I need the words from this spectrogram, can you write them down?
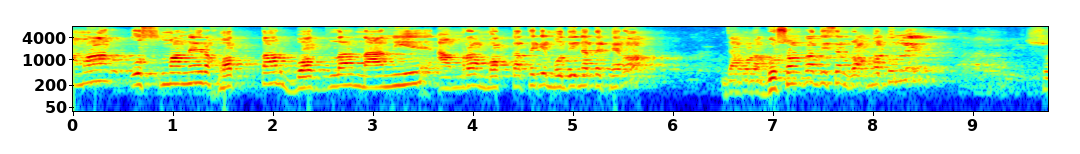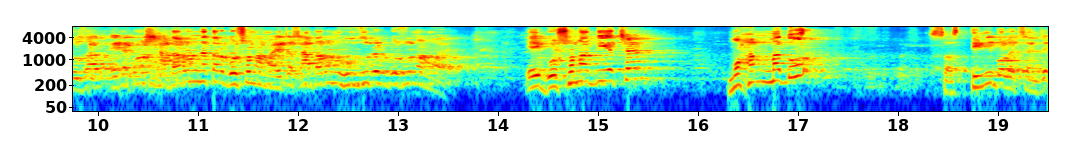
আমার ওসমানের হত্যার বদলা না নিয়ে আমরা মক্কা থেকে মদিনাতে ফেরত যাব না। ঘোষণাটা দিছেন রহমাতুল্লিল। সোজা এটা কোনো সাধারণ নেতার ঘোষণা নয়, এটা সাধারণ হুজুরের ঘোষণা নয়। এই ঘোষণা দিয়েছেন মোহাম্মদুর তিনি বলেছেন যে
